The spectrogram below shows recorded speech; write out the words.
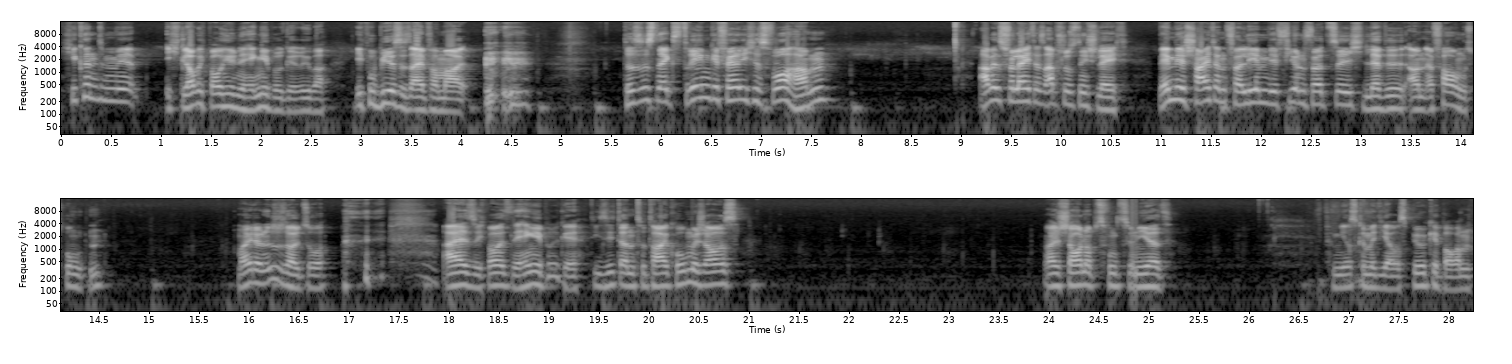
Hier könnten wir... Ich glaube, ich baue hier eine Hängebrücke rüber. Ich probiere es jetzt einfach mal. Das ist ein extrem gefährliches Vorhaben. Aber ist vielleicht als Abschluss nicht schlecht. Wenn wir scheitern, verlieren wir 44 Level an Erfahrungspunkten. Mei, dann ist es halt so. also, ich baue jetzt eine Hängebrücke. Die sieht dann total komisch aus. Mal schauen, ob es funktioniert. Von mir aus können wir die aus Birke bauen.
